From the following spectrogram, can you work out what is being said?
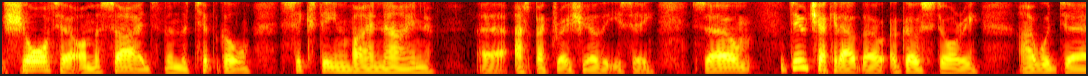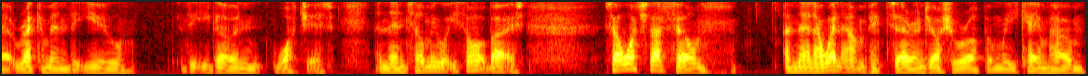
shorter on the sides than the typical sixteen by nine uh, aspect ratio that you see. So do check it out though, a ghost story. I would uh, recommend that you that you go and watch it, and then tell me what you thought about it. So I watched that film, and then I went out and picked Sarah and Joshua up, and we came home.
